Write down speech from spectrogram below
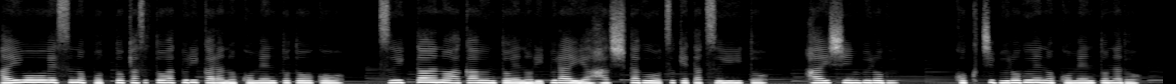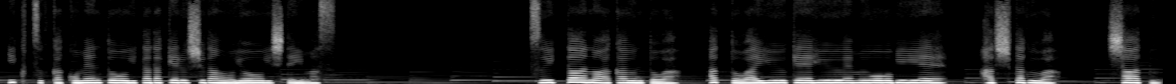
iOS のポッドキャストアプリからのコメント投稿、Twitter のアカウントへのリプライやハッシュタグをつけたツイート、配信ブログ、告知ブログへのコメントなど、いくつかコメントをいただける手段を用意しています。Twitter のアカウントは、アット yukumoba ハッシュタグは、シャープ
